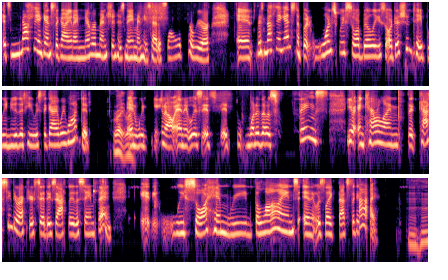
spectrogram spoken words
it's nothing against the guy, and I never mention his name, and he's had a solid career, and there's nothing against him. But once we saw Billy's audition tape, we knew that he was the guy we wanted. Right, right. And we, you know, and it was, it's, it's one of those things. Yeah, and Caroline, the casting director, said exactly the same thing. It, we saw him read the lines, and it was like, that's the guy. Mm-hmm.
